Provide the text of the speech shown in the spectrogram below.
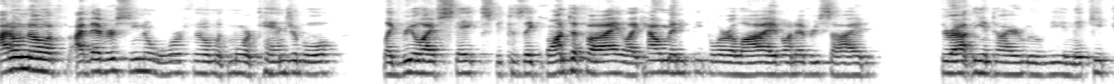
I don't know if I've ever seen a war film with more tangible, like real life stakes because they quantify like how many people are alive on every side throughout the entire movie and they keep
